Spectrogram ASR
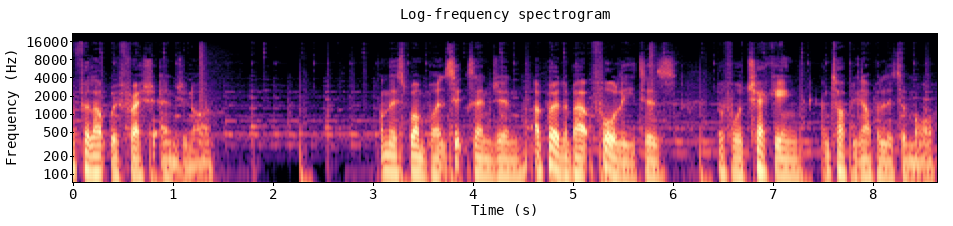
and fill up with fresh engine oil. On this 1.6 engine, I put in about 4 litres before checking and topping up a little more.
